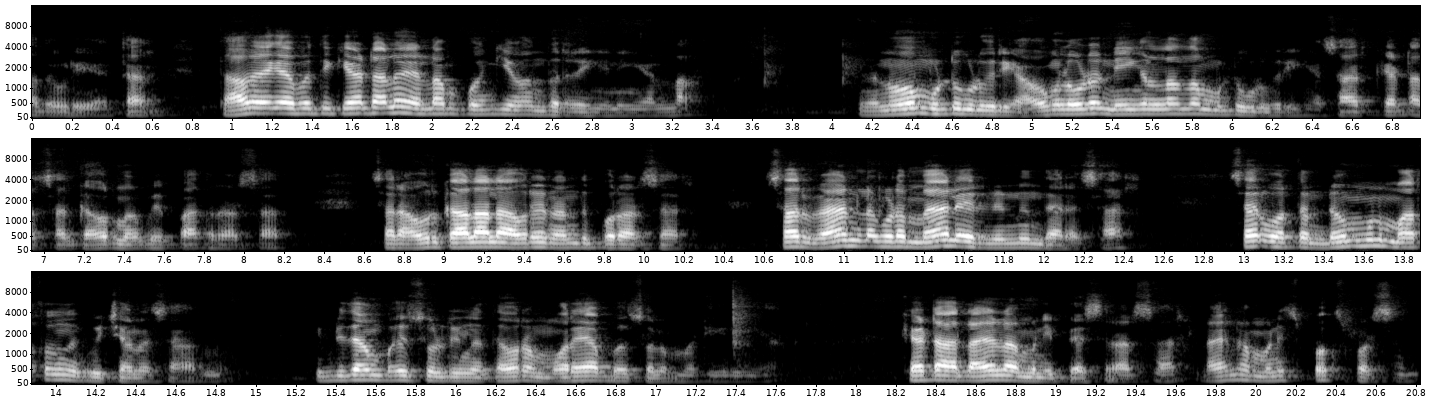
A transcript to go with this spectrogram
அதோடைய த தாவேகா பற்றி கேட்டாலே எல்லாம் பொங்கி வந்துடுறீங்க நீங்கள் எல்லாம். என்னவோ முட்டு கொடுக்குறீங்க. அவங்களோட நீங்களாம் தான் முட்டு கொடுக்குறீங்க. சார் கேட்டால் சார் கவர்னர் போய் பார்க்குறாரு சார். சார் அவர் காலால் அவரே நடந்து போகிறார் சார். சார் வேனில் கூட மேலே ஏறி நின்றுந்தாரு சார். சார் ஒருத்தன் டம்முன்னு மரத்துலேருந்து குச்சானே சார்னு இப்படி தான் பதில் சொல்கிறீங்களே தவிர முறையாக பதில் சொல்ல மாட்டேங்கிறீங்க. கேட்டால் லயலாமணி பேசுகிறார் சார். லயலாமணி ஸ்போக்ஸ் பர்சன்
